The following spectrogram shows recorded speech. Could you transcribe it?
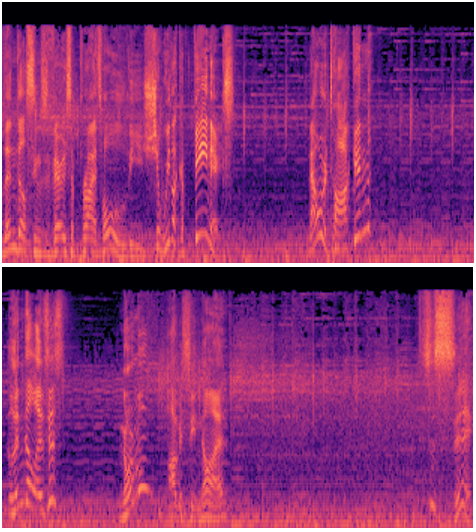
Lindel seems very surprised. Holy shit, we like a phoenix. Now we're talking. Lindel, is this normal? Obviously not. This is sick.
